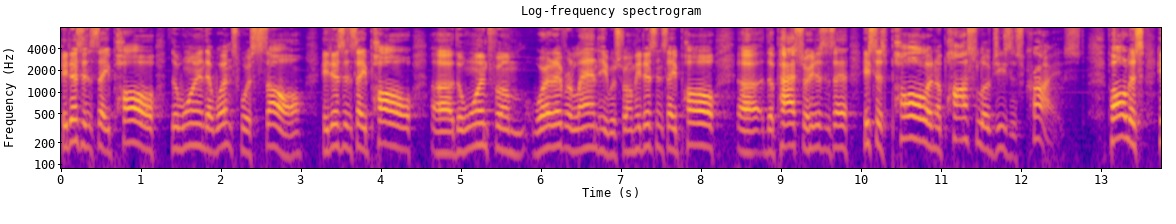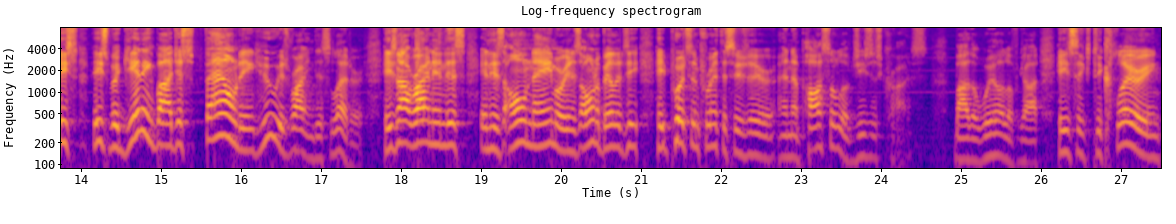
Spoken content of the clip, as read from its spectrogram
He doesn't say Paul, the one that once was Saul. He doesn't say Paul, uh, the one from whatever land he was from. He doesn't say Paul, uh, the pastor. He doesn't say that. He says Paul, an apostle of Jesus Christ. Paul is he's he's beginning by just founding who is writing this letter. He's not writing in this in his own name or in his own ability. He puts in parentheses here an apostle of Jesus Christ by the will of God. He's declaring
